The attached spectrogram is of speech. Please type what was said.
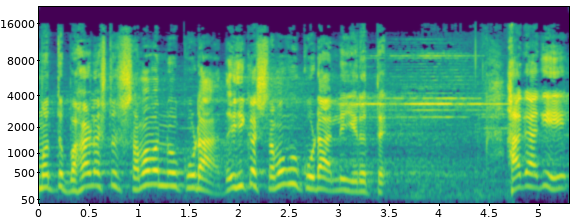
ಮತ್ತು ಬಹಳಷ್ಟು ಶ್ರಮವನ್ನು ಕೂಡ ದೈಹಿಕ ಶ್ರಮವೂ ಕೂಡ ಅಲ್ಲಿ ಇರುತ್ತೆ. ಹಾಗಾಗಿ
